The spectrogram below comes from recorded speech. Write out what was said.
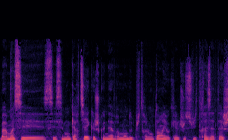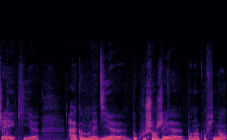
bah moi, c'est, c'est, c'est mon quartier que je connais vraiment depuis très longtemps et auquel je suis très attachée et qui euh, a, comme on a dit, beaucoup changé pendant le confinement.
